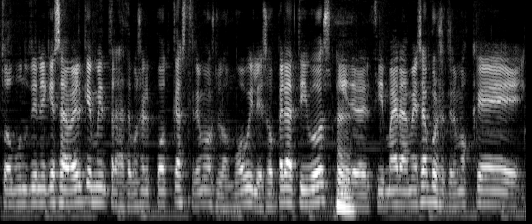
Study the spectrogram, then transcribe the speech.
todo el mundo tiene que saber que mientras hacemos el podcast tenemos los móviles operativos y de encima de la mesa pues tenemos que,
